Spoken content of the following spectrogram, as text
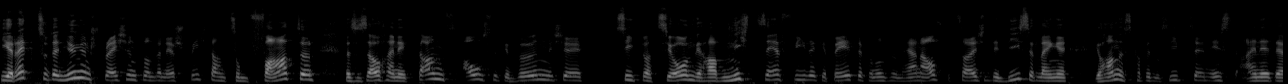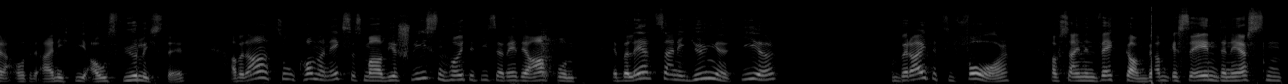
direkt zu den Jüngern sprechen, sondern er spricht dann zum Vater. Das ist auch eine ganz außergewöhnliche Situation. Wir haben nicht sehr viele Gebete von unserem Herrn aufgezeichnet in dieser Länge. Johannes Kapitel 17 ist eine der, oder eigentlich die ausführlichste. Aber dazu kommen wir nächstes Mal. Wir schließen heute diese Rede ab und er belehrt seine Jünger hier und bereitet sie vor auf seinen Weggang. Wir haben gesehen, in den ersten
